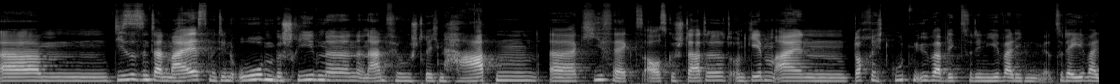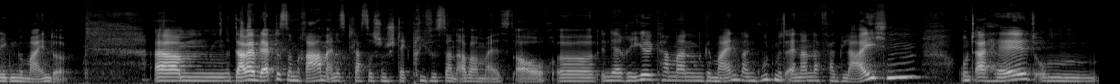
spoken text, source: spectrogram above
Ähm, diese sind dann meist mit den oben beschriebenen, in Anführungsstrichen, harten äh, Key Facts ausgestattet und geben einen doch recht guten Überblick zu, den jeweiligen, zu der jeweiligen Gemeinde. Ähm, dabei bleibt es im Rahmen eines klassischen Steckbriefes dann aber meist auch. Äh, in der Regel kann man Gemeinden dann gut miteinander vergleichen und erhält, um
